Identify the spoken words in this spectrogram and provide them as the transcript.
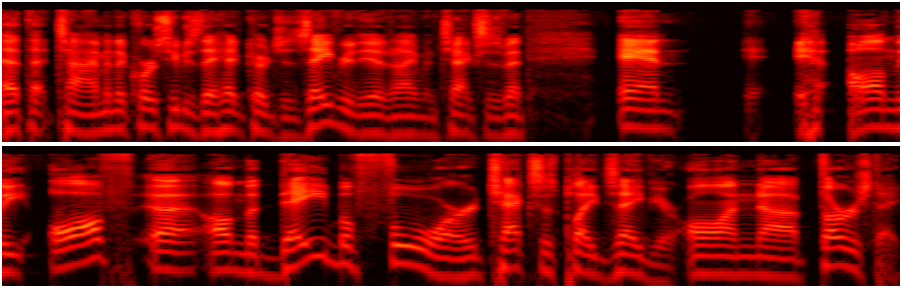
at that time, and of course he was the head coach at Xavier the other night when Texas went. And eh, on the off uh, on the day before Texas played Xavier on uh, Thursday,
